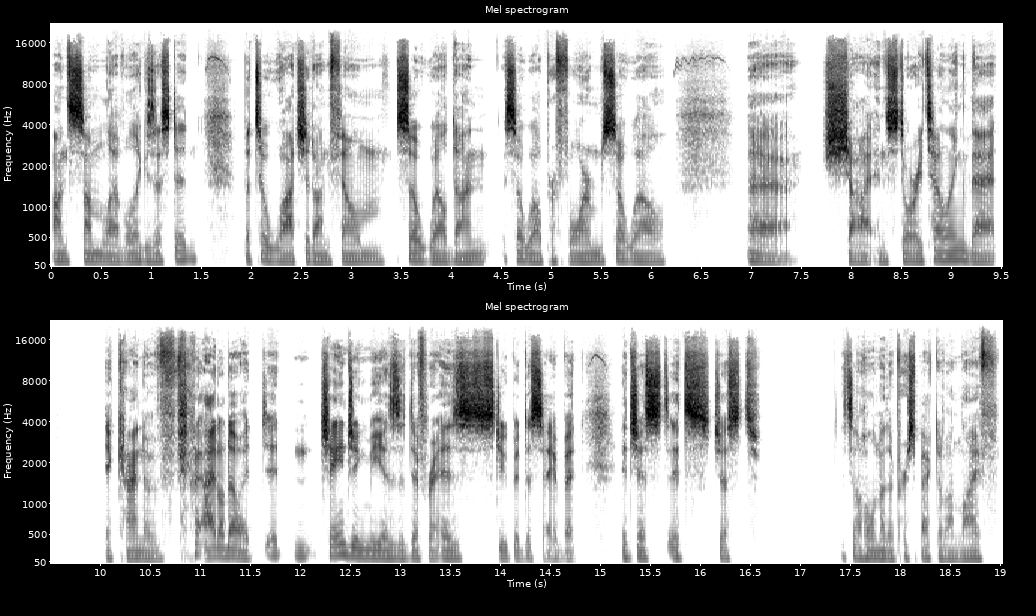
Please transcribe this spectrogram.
on some level existed, but to watch it on film so well done, so well performed, so well uh shot and storytelling that it kind of I don't know it it changing me is a different is stupid to say but it just it's just it's a whole nother perspective on life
